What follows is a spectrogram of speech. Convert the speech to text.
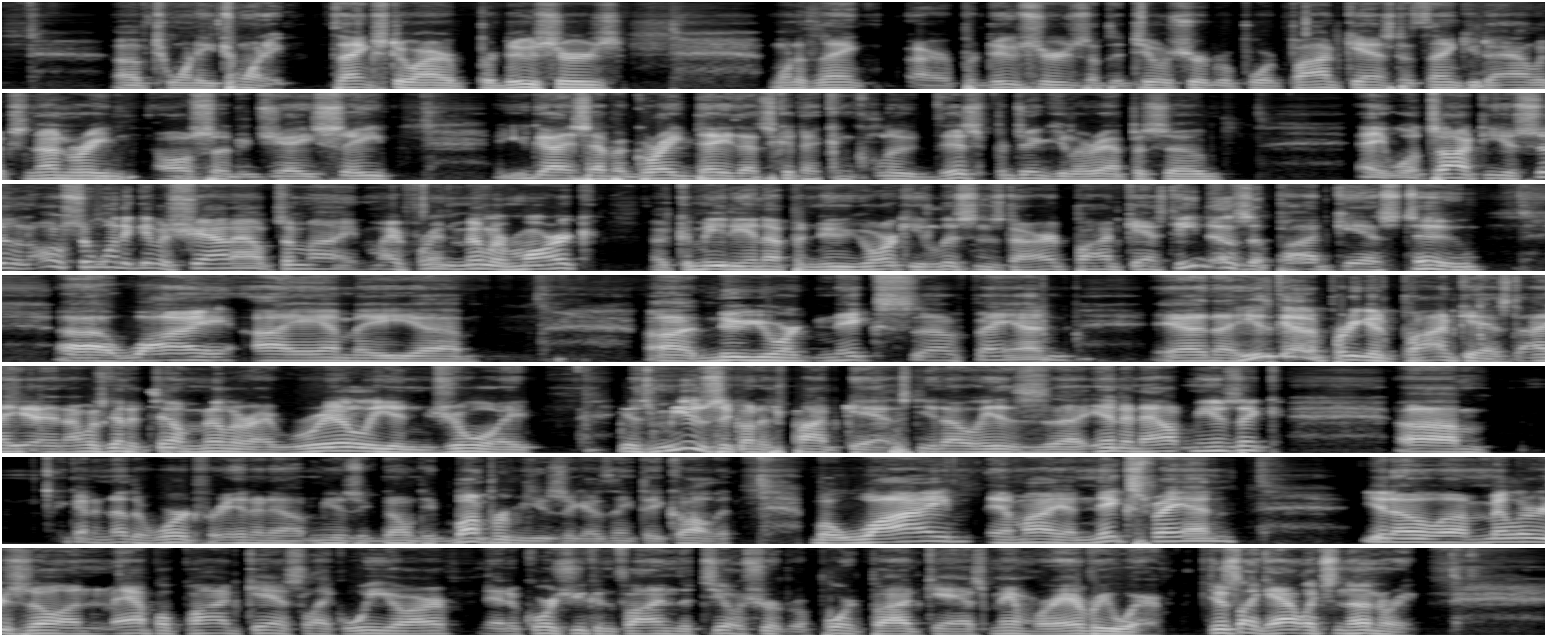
of 2020 thanks to our producers. I want to thank our producers of the Teal Shirt Report podcast. A thank you to Alex Nunnery, also to JC. You guys have a great day. That's going to conclude this particular episode. Hey, we'll talk to you soon. Also, want to give a shout out to my my friend Miller Mark, a comedian up in New York. He listens to our podcast. He does a podcast too. Uh, why I am a uh, uh, New York Knicks uh, fan and uh, he's got a pretty good podcast. I and I was going to tell Miller I really enjoy his music on his podcast. You know his uh, in and out music. Um, I got another word for in and out music, don't they? Bumper music, I think they call it. But why am I a Knicks fan? You know, uh, Miller's on Apple Podcasts like we are, and of course you can find the Teal Shirt Report podcast. Man, we're everywhere, just like Alex Nunnery.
